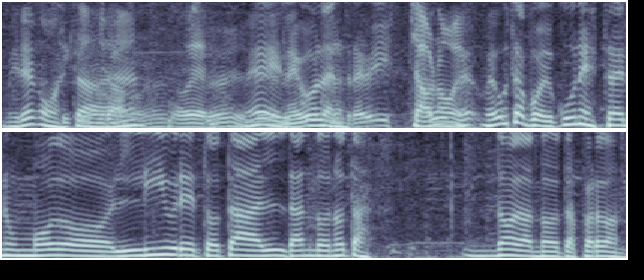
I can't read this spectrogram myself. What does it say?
Mirá cómo Así está, chao, ¿eh? Mirá, el negó la entrevista. Chao, no me, me gusta porque el Kun está en un modo libre total, dando notas. No dando notas, perdón.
